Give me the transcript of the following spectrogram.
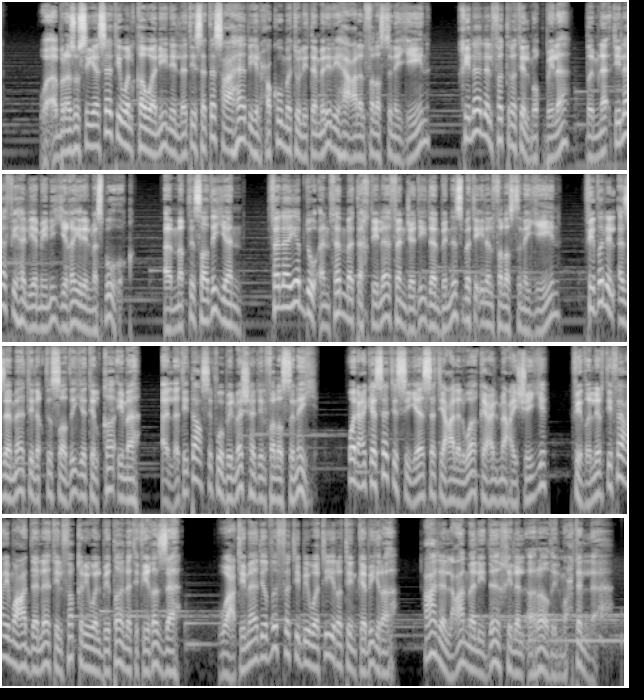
وأبرز السياسات والقوانين التي ستسعى هذه الحكومة لتمريرها على الفلسطينيين خلال الفترة المقبلة ضمن ائتلافها اليميني غير المسبوق. أما اقتصاديا فلا يبدو أن ثمة اختلافا جديدا بالنسبة إلى الفلسطينيين في ظل الأزمات الاقتصادية القائمة التي تعصف بالمشهد الفلسطيني وانعكاسات السياسة على الواقع المعيشي في ظل ارتفاع معدلات الفقر والبطالة في غزة واعتماد الضفة بوتيرة كبيرة على العمل داخل الأراضي المحتلة.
